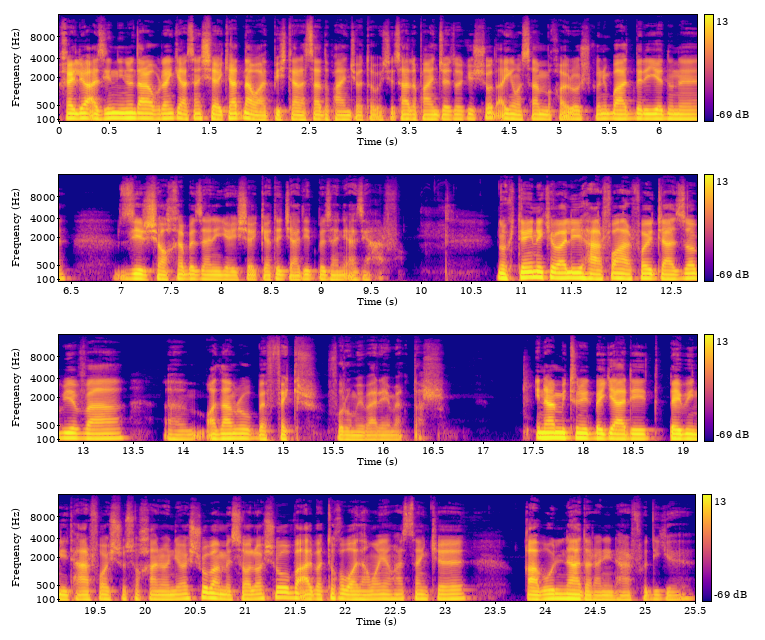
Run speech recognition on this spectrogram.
خیلی از این اینو در آوردن که اصلا شرکت نباید بیشتر از 150 تا بشه. 150 تا که شد اگه مثلا می‌خوای رشد کنی باید بری یه دونه زیر شاخه بزنی یا یه شرکت جدید بزنی از این حرفا. نکته اینه که ولی حرفا حرفای جذابیه و آدم رو به فکر فرو می‌بره مقدار. این هم می‌تونید بگردید ببینید حرفاش رو سخنانیاش رو و مثالاش رو و البته خب آدمایی هم هستن که قبول ندارن این حرف رو دیگه.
